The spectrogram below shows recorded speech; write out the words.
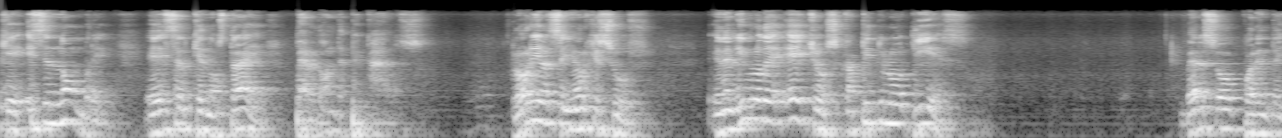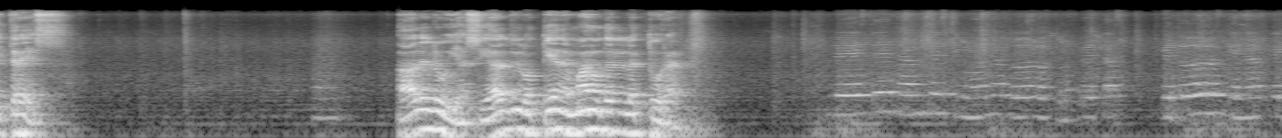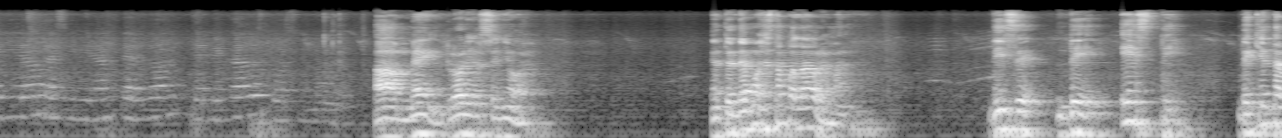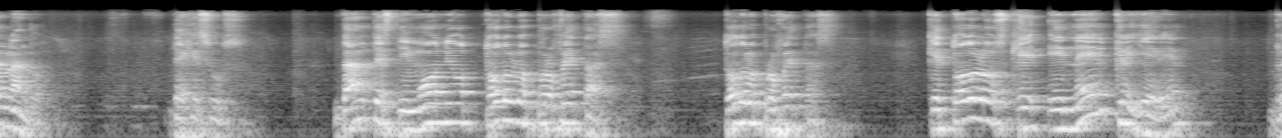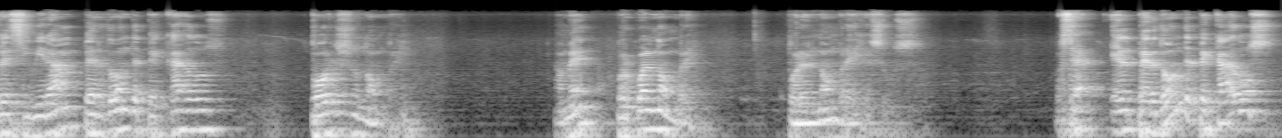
que ese nombre es el que nos trae perdón de pecado. Gloria al Señor Jesús. En el libro de Hechos, capítulo 10, verso 43. Aleluya. Si alguien lo tiene, hermano, de lectura. De este dan testimonio todos los profetas que todos los que no creyeron recibirán perdón de pecados por su nombre. Amén. Gloria al Señor. ¿Entendemos esta palabra, hermano? Dice, de este. ¿De quién está hablando? De Jesús. Dan testimonio todos los profetas, todos los profetas, que todos los que en Él creyeren recibirán perdón de pecados por su nombre. Amén. ¿Por cuál nombre? Por el nombre de Jesús. O sea, el perdón de pecados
